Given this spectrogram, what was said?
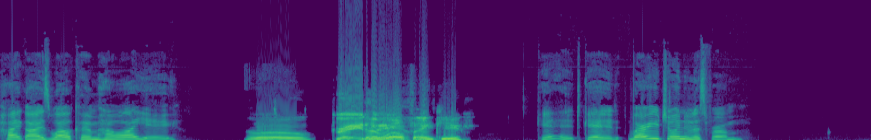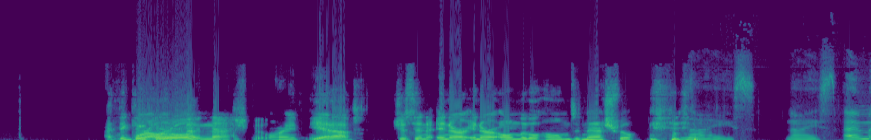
Hi guys, welcome. How are you? Hello. Great. Doing well, thank you. Good, good. Where are you joining us from? I think I think we're all, we're all at in Nashville. that point. Yeah. Just in in our in our own little homes in Nashville. nice, nice. Um,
